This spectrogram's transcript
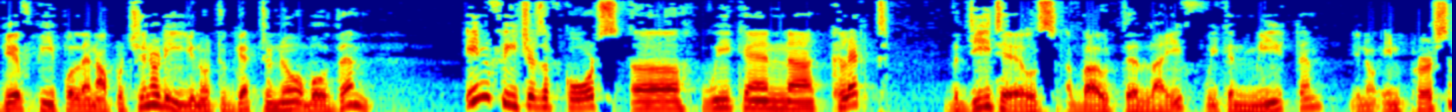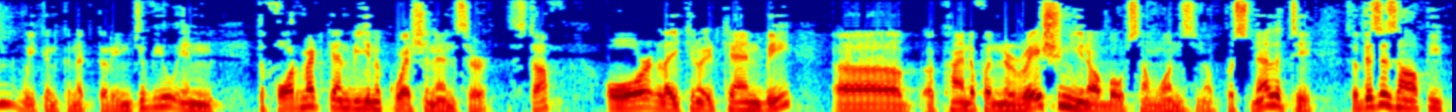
give people an opportunity, you know, to get to know about them in features of course uh, we can uh, collect the details about their life. We can meet them you know in person. We can conduct an interview in the format can be in a question answer stuff. Or like you know it can be uh, a kind of a narration you know about someone's you know personality. So this is how people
